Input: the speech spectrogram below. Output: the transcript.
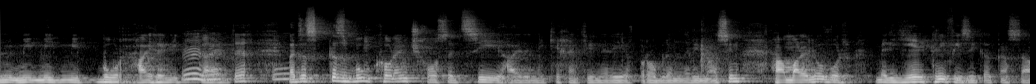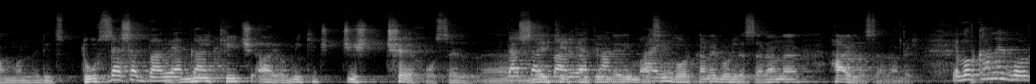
մի մի մի բուր հայրենիք կա այնտեղ, բայց ես սկզբունքորեն չխոսեցի հայրենիքի խնդիրների եւ խնդիրների մասին, համարելով որ մեր երկրի ֆիզիկական սահմաններից դուրս Դա շատ բարոյական մի քիչ, այո, մի քիչ ճիշտ չէ խոսել ներքին խնդիրների մասին, որքան էլ որ լսարանը հայ լսարան էր։ Եվ որքան էլ որ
